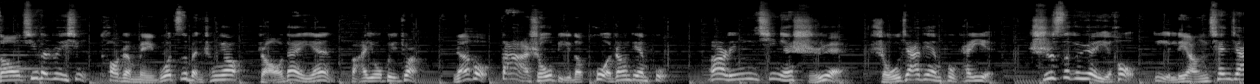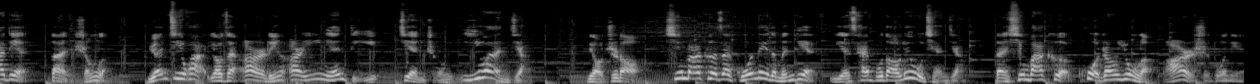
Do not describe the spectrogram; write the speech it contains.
早期的瑞幸靠着美国资本撑腰，找代言、发优惠券，然后大手笔的扩张店铺。二零一七年十月，首家店铺开业，十四个月以后，第两千家店诞生了。原计划要在二零二一年底建成一万家。要知道，星巴克在国内的门店也才不到六千家，但星巴克扩张用了二十多年。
